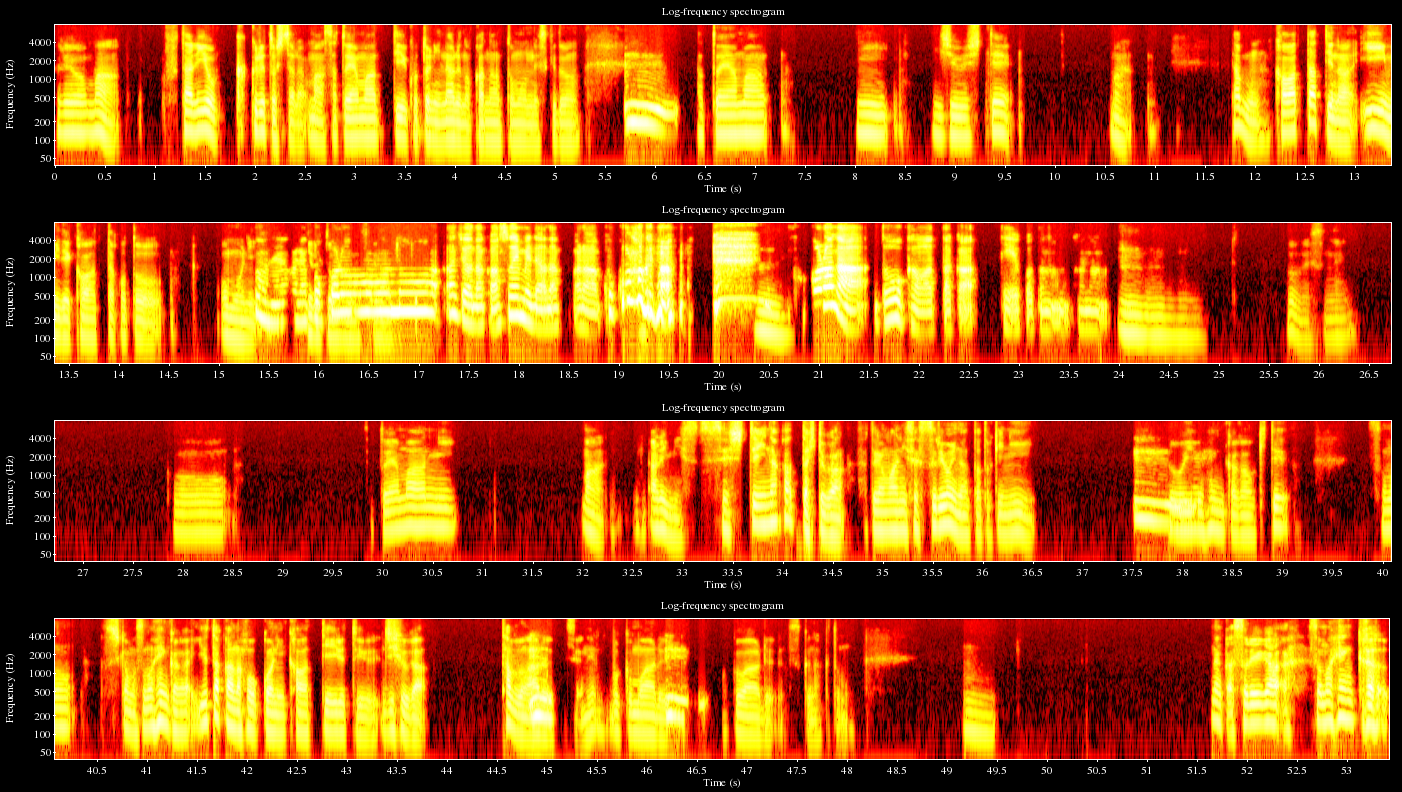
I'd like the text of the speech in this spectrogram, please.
それをまあ、二人をくくるとしたら、まあ、里山っていうことになるのかなと思うんですけど、うん。里山に移住して、まあ、多分変わったっていうのは、いい意味で変わったことを主に。そうね。これいると思心のラジオだから、そういう意味ではだから、心が、うん。心がどう変わったかっていうことなのかな。うんうんうん。そうですね。こう、里山に、まあ、ある意味、接していなかった人が里山に接するようになったときに、うん。どういう変化が起きて、その、しかもその変化が豊かな方向に変わっているという自負が多分あるんですよね。僕もある。うん。僕はある、少なくとも。うん。なんかそれが、その変化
